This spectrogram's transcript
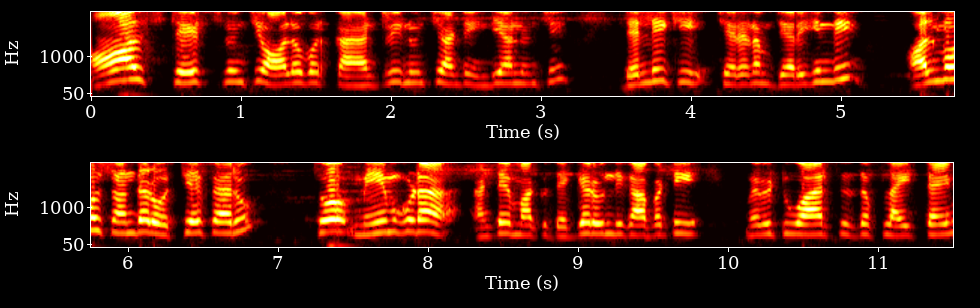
ఆల్ స్టేట్స్ నుంచి ఆల్ ఓవర్ కంట్రీ నుంచి అంటే ఇండియా నుంచి ఢిల్లీకి చేరడం జరిగింది. ఆల్మోస్ట్ అందరు వచ్చేసారు సో మేము కూడా అంటే మాకు దగ్గర ఉంది కాబట్టి maybe two hours is the flight time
